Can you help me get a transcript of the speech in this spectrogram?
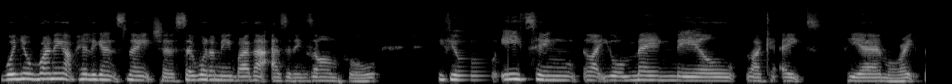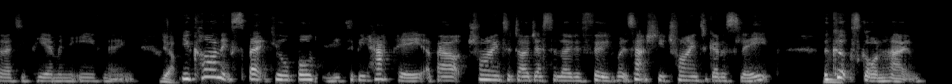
When you're running uphill against nature, so what I mean by that as an example, if you're eating like your main meal like at 8 p.m. or 8:30 p.m. in the evening, yeah. you can't expect your body to be happy about trying to digest a load of food when it's actually trying to go to sleep. The mm. cook's gone home.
